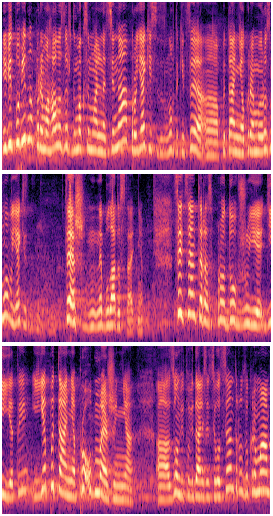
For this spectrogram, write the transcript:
І відповідно перемагала завжди максимальна ціна. Про якість знов таки це е, питання окремої розмови. Якість теж не була достатня. Цей центр продовжує діяти. І є питання про обмеження зон відповідальності цього центру. Зокрема,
